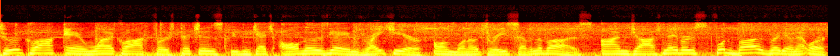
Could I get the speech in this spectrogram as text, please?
2 o'clock, and 1 o'clock first pitches. You can catch all those games right here on 1037 The Buzz. I'm Josh Neighbors for the Buzz Radio Network.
